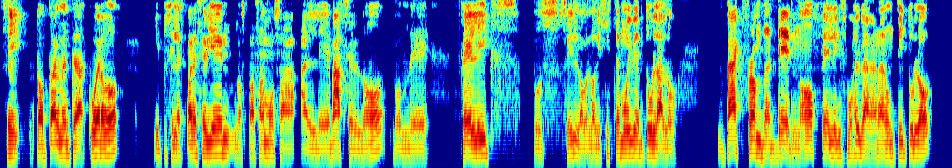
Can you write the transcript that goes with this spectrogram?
Sí, totalmente de acuerdo. Y pues si les parece bien, nos pasamos al de Basel, ¿no? Donde Félix, pues sí, lo, lo, dijiste muy bien tú, Lalo. Back from the dead, ¿no? Félix vuelve a ganar un título,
